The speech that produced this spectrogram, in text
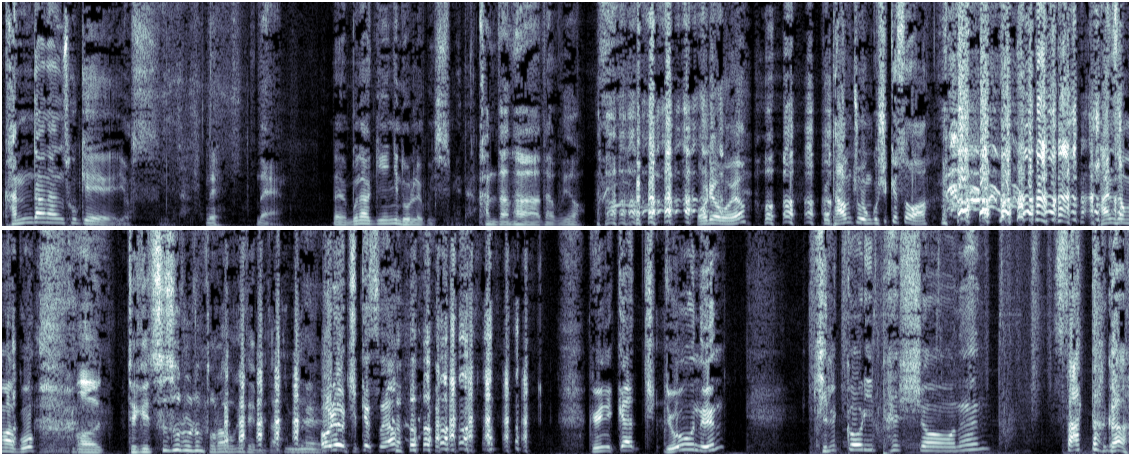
간단한 소개였습니다. 네. 네. 네, 문학인이 놀래고 있습니다. 간단하다고요? 어려워요? 그럼 다음 주 원고 쉽게 써와. 반성하고. 어, 되게 스스로 좀 돌아보게 됩니다. 네. 어려워 죽겠어요? 그러니까 요는 길거리 패션은 쌌다가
